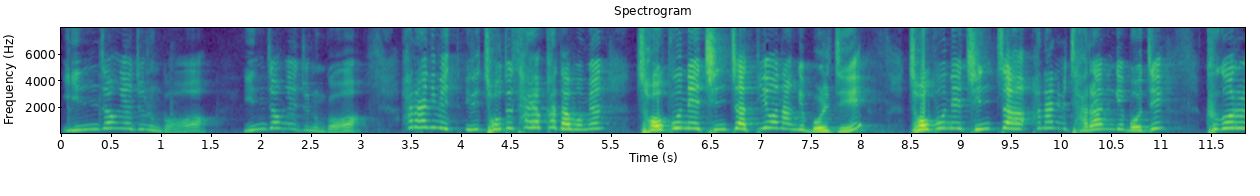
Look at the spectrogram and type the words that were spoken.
인정해 주는 거. 인정해 주는 거. 하나님이 이- 저도 사역하다 보면 저분의 진짜 뛰어난 게 뭘지? 저분의 진짜 하나님이 잘하는 게 뭐지? 그거를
